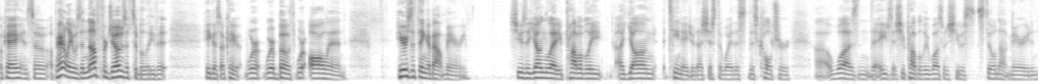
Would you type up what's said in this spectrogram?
okay? And so apparently it was enough for Joseph to believe it. He goes, Okay, we're, we're both, we're all in. Here's the thing about Mary she was a young lady, probably a young teenager. That's just the way this, this culture uh, was and the age that she probably was when she was still not married. And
